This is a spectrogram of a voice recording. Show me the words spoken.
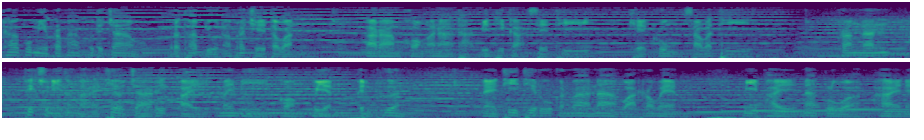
พระผู้มีพระภาคพุทธเจ้า ประทับอยู่ณพระเชตวัน อารามของอนาถาบินทิกาเศรษฐี เขตกรุงสาวัตถี ครั้งนั้นภิกษุณีทั้งหลายเที่ยวจาริกไปไม่มีกองเกวียนเป็นเพื่อน ในที่ที่รู้กันว่าหน้าหวาดระแวง มีภัยน่ากลัวภายใน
